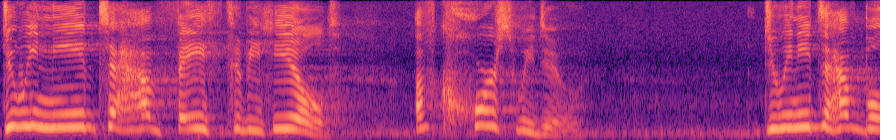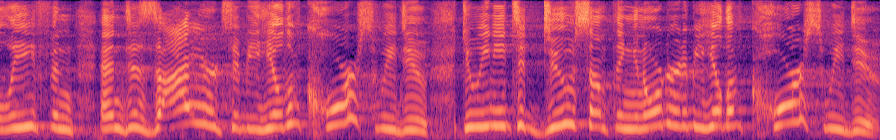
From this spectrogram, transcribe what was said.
Do we need to have faith to be healed? Of course we do. Do we need to have belief and, and desire to be healed? Of course we do. Do we need to do something in order to be healed? Of course we do.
